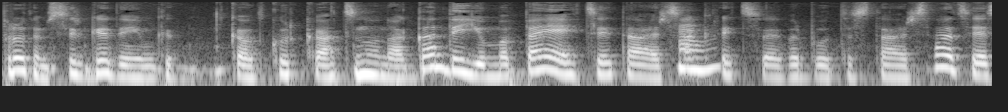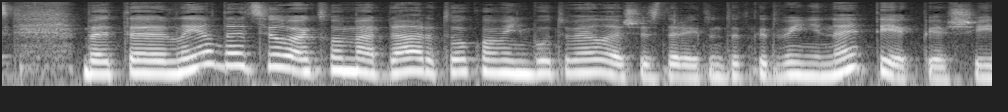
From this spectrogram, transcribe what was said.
protams, ir gadījumi, kad kaut kur kāds nonāk gadījuma pēc, ja tā ir sakritis, mm. vai varbūt tas tā ir sācies, bet uh, liela daļa cilvēku tomēr dara to, ko viņi būtu vēlējušies darīt. Un tad, kad viņi netiek pie šī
